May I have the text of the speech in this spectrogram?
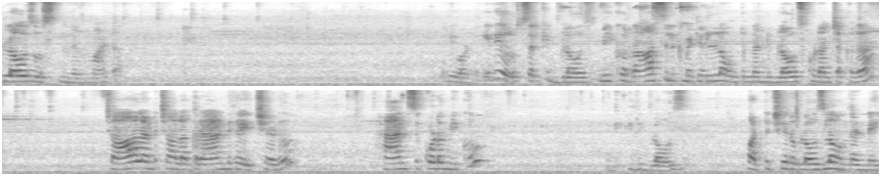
బ్లౌజ్ వస్తుంది అనమాట ఇదిగోండి ఇది వచ్చేసరికి బ్లౌజ్ మీకు రా సిల్క్ మెటీరియల్లో ఉంటుందండి బ్లౌజ్ కూడా చక్కగా. చాలా అంటే చాలా గ్రాండ్గా ఇచ్చాడు. హ్యాండ్స్ కూడా మీకు ఇది ఇది బ్లౌజ్ పట్టు చీర బ్లౌజ్లో ఉందండి.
